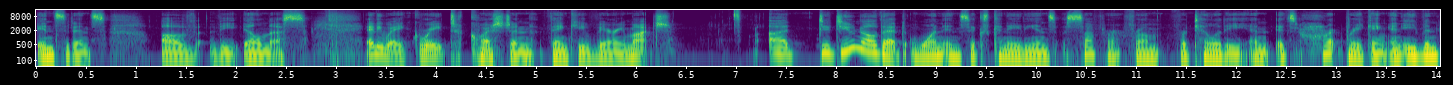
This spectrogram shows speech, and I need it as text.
incidence of the illness. Anyway, great question. Thank you very much. Uh, did you know that one in six Canadians suffer from fertility? And it's heartbreaking and even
